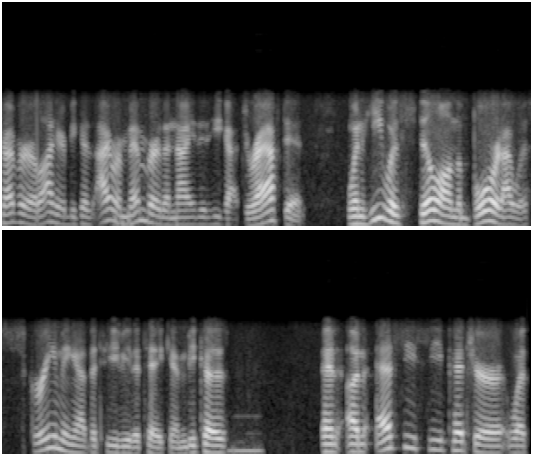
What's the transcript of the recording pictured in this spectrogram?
Trevor a lot here because I remember the night that he got drafted. When he was still on the board, I was screaming at the TV to take him because and an SEC pitcher with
